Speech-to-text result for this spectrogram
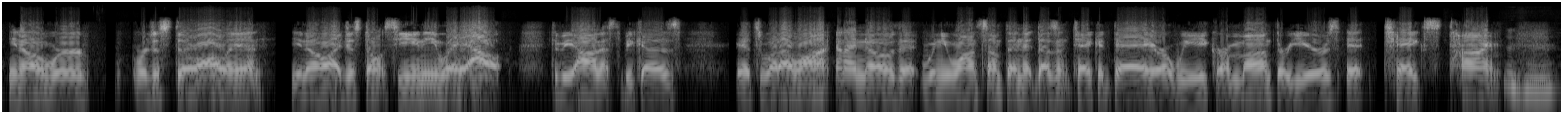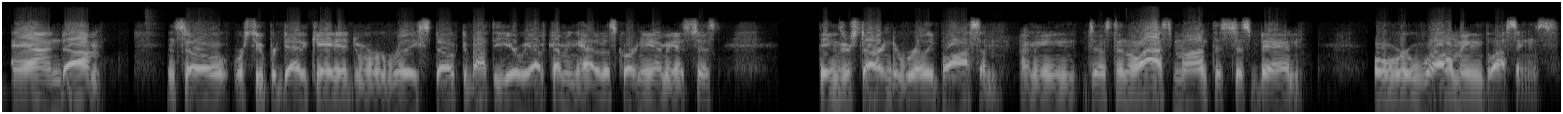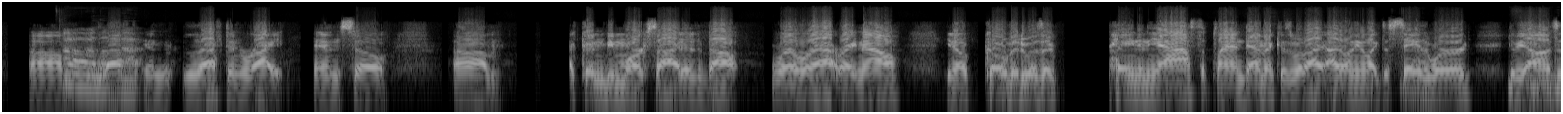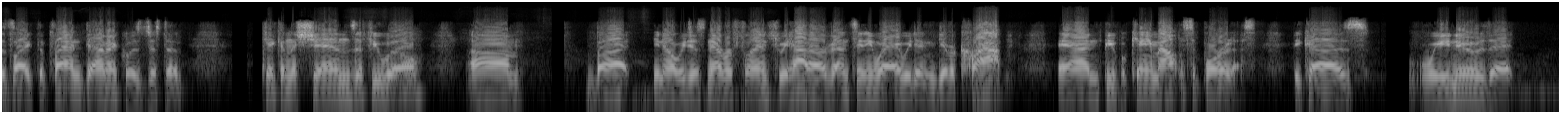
you know we're we're just still all in. You know, I just don't see any way out, to be honest, because it's what I want. And I know that when you want something, it doesn't take a day or a week or a month or years. It takes time. Mm-hmm. And, um, and so we're super dedicated and we're really stoked about the year we have coming ahead of us, Courtney. I mean, it's just things are starting to really blossom. I mean, just in the last month, it's just been overwhelming blessings um, oh, left that. and left and right. And so um, I couldn't be more excited about where we're at right now. You know, COVID was a pain in the ass. The pandemic is what I, I don't even like to say the word. To be honest, it's like the pandemic was just a kick in the shins, if you will. Um, but, you know, we just never flinched. We had our events anyway. We didn't give a crap and people came out and supported us because we knew that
